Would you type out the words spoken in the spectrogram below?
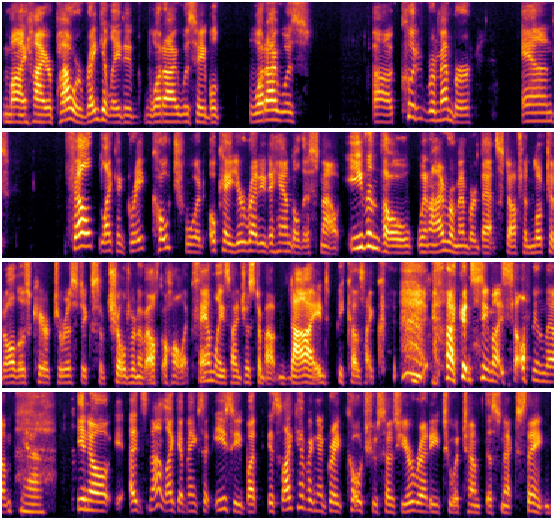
my higher power regulated what i was able what i was uh, could remember and felt like a great coach would okay you're ready to handle this now even though when i remembered that stuff and looked at all those characteristics of children of alcoholic families i just about died because i could, i could see myself in them yeah you know, it's not like it makes it easy, but it's like having a great coach who says, You're ready to attempt this next thing.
